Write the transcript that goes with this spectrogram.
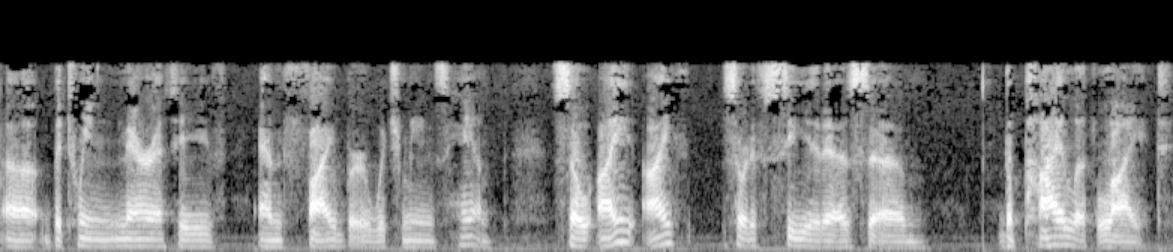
uh, between narrative and fiber, which means hemp. So I, I sort of see it as um, the pilot light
